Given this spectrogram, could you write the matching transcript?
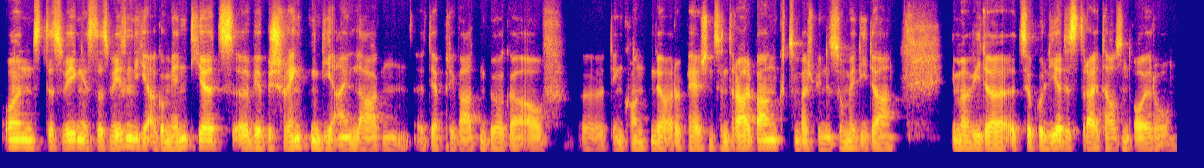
Und deswegen ist das wesentliche Argument jetzt, äh, wir beschränken die Einlagen äh, der privaten Bürger auf äh, den Konten der Europäischen Zentralbank. Zum Beispiel eine Summe, die da immer wieder zirkuliert, ist 3000 Euro.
